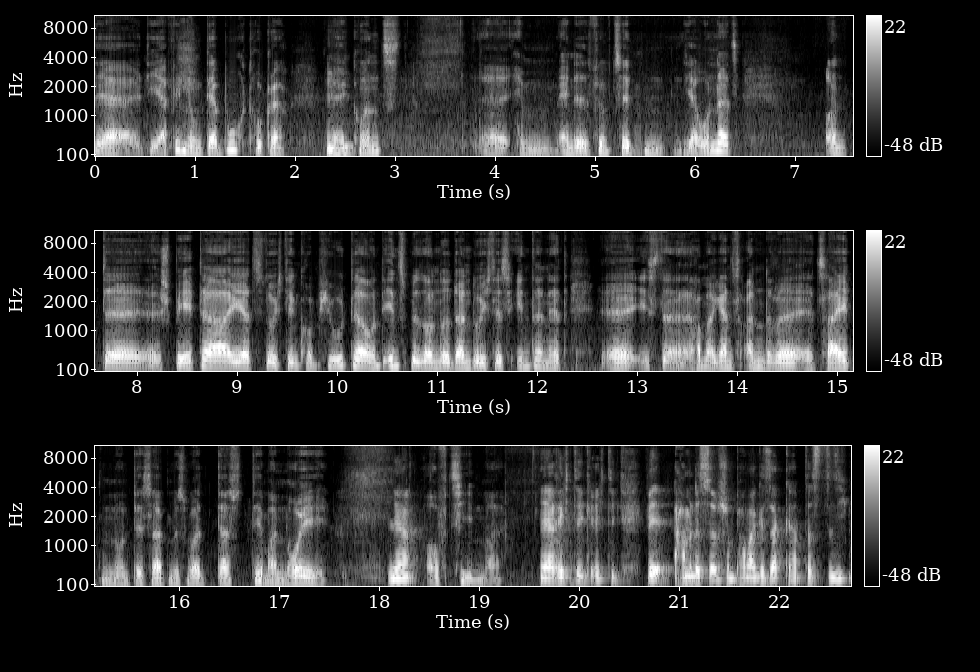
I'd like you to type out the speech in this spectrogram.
der, die Erfindung der Buchdruckerkunst mhm. äh, im Ende des 15. Jahrhunderts. Und äh, später jetzt durch den Computer und insbesondere dann durch das Internet äh, ist, äh, haben wir ganz andere äh, Zeiten und deshalb müssen wir das Thema neu ja. aufziehen mal. Ja, richtig, richtig. Wir haben das schon ein paar Mal gesagt gehabt, dass, das nicht,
